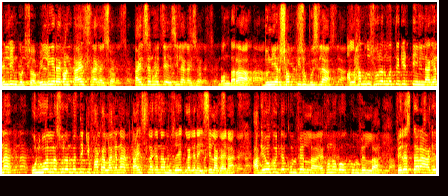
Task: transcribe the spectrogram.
বিল্ডিং করছ। বিল্ডিং এর এখন টাইলস লাগাইছো। টাইলসের মধ্যে এসি লাগাইছো। বন্দারা, দুনিয়ার সবকিছু বুঝলা, আলহামদুসুরের মধ্যে কি টিন লাগে না? কুলহু সুরের মধ্যে কি ফাঁকা লাগে না? টাইলস লাগে না, মুজাইক লাগে না, এসি লাগায় না? আগেও কইতে কুল ফেললা এখনও কও কুল ফেললা। ফেরেস্তারা আগের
